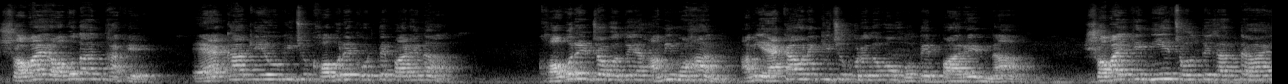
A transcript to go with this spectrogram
সবাইয়ের অবদান থাকে। একা কেউ কিছু খবরে করতে পারে না। খবরের জগতে আমি মহান, আমি একা অনেক কিছু করে দেবো, হতে পারে না। সবাইকে নিয়ে চলতে জানতে হয়,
